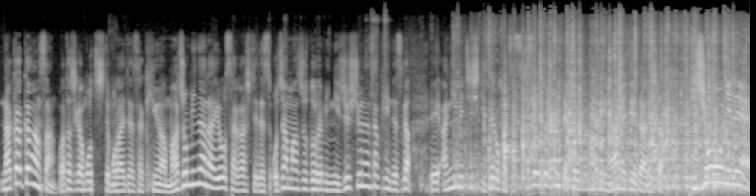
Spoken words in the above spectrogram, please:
中川さん私が持ちしてもらいたい作品は魔女見習いを探してです。おジャ魔女どれみ20周年作品ですが、えーアニメ知識ゼロかつ付き添いとしてみてこれが完全に舐めていたでした。非常にね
